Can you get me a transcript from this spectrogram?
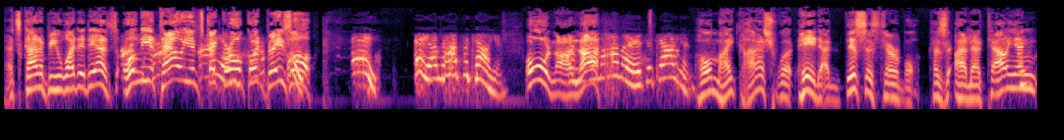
That's got to be what it is. Only Italians can grow good basil. Hey, hey, I'm half Italian. Oh la I'm la! my mama. It's Italian. Oh my gosh! What? Hey, that, this is terrible because an Italian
